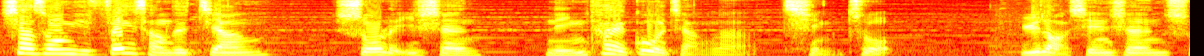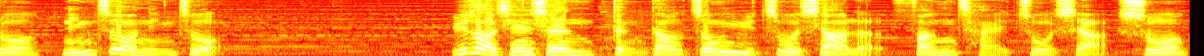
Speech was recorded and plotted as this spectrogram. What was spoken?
夏宗玉非常的僵，说了一声：“您太过奖了，请坐。”于老先生说：“您坐，您坐。”于老先生等到宗玉坐下了，方才坐下，说：“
